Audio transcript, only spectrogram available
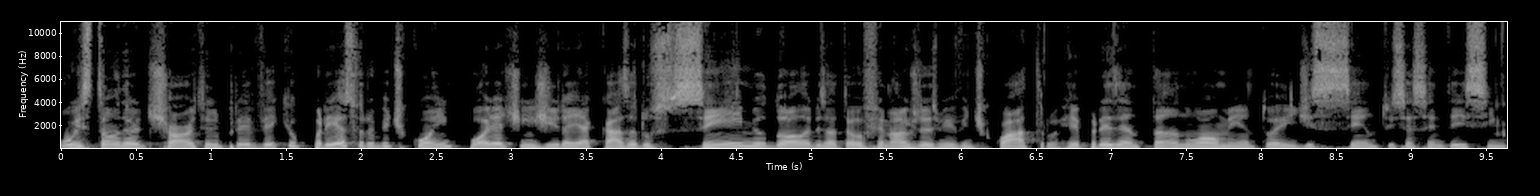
O Standard Chartered prevê que o preço do Bitcoin pode atingir aí a casa dos 100 mil dólares até o final de 2024, representando um aumento aí de 165%.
